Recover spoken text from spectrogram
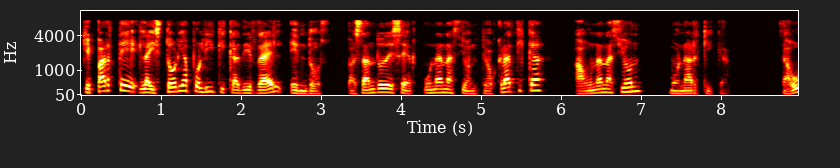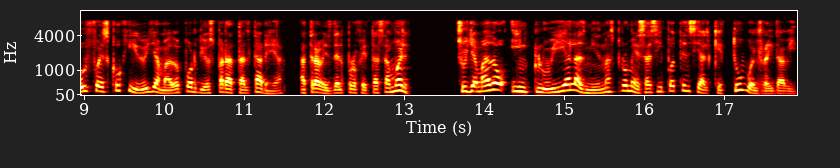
que parte la historia política de Israel en dos, pasando de ser una nación teocrática a una nación monárquica. Saúl fue escogido y llamado por Dios para tal tarea a través del profeta Samuel. Su llamado incluía las mismas promesas y potencial que tuvo el rey David.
